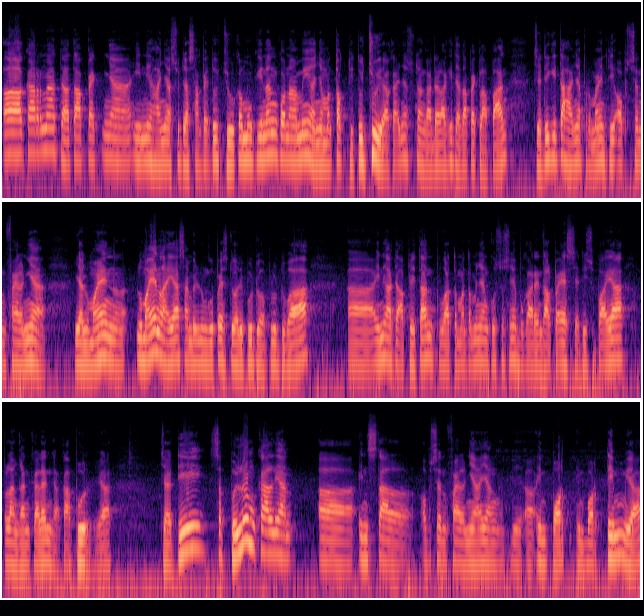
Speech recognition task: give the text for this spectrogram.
uh, karena data packnya ini hanya sudah sampai 7 kemungkinan Konami hanya mentok di 7 ya. Kayaknya sudah nggak ada lagi data pack 8 jadi kita hanya bermain di option filenya. Ya lumayan lumayan lah ya sambil nunggu PES 2022 uh, ini ada updatean buat teman-teman yang khususnya buka rental PS jadi supaya pelanggan kalian nggak kabur ya. Jadi sebelum kalian uh, install option filenya yang di, uh, import import tim ya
